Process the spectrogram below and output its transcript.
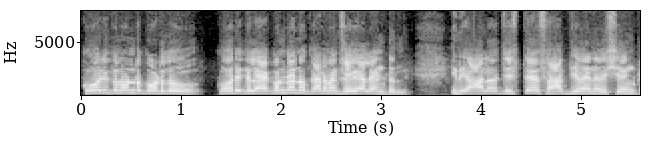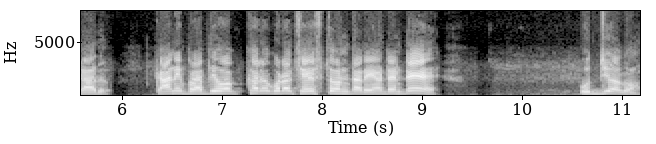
కోరికలు ఉండకూడదు. కోరిక లేకుండా నువ్వు కర్మ చేయాలంటుంది ఇది ఆలోచిస్తే సాధ్యమైన విషయం కాదు. కానీ ప్రతి ఒక్కరు కూడా చేస్తూ ఉంటారు. ఏమిటంటే ఉద్యోగం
